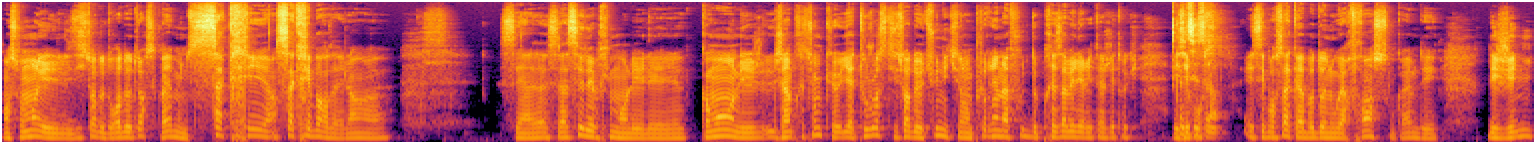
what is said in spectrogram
en ce moment, les, histoires de droits d'auteur, c'est quand même une sacrée, un sacré bordel. Hein. C'est assez déprimant. Les, les, comment les, j'ai l'impression qu'il y a toujours cette histoire de thunes et qu'ils n'ont plus rien à foutre de préserver l'héritage des trucs. Et c'est pour ça. Et c'est pour ça qu'Abandonware France sont quand même des, des génies.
